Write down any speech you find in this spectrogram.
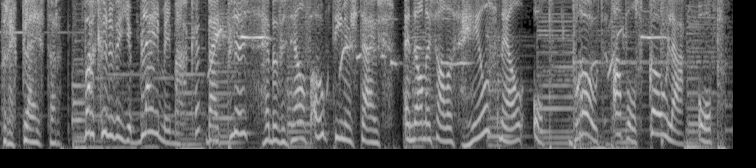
Trekpleister, waar kunnen we je blij mee maken? Bij Plus hebben we zelf ook tieners thuis. En dan is alles heel snel op. Brood, appels, cola, op.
